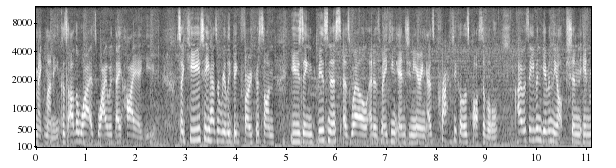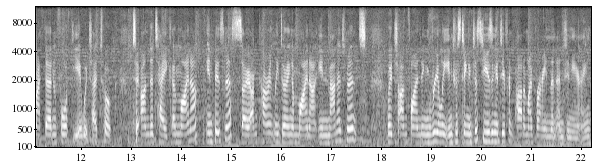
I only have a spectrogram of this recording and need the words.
make money because otherwise why would they hire you? So QUT has a really big focus on using business as well and is making engineering as practical as possible. I was even given the option in my third and fourth year which I took to undertake a minor in business. So I'm currently doing a minor in management which I'm finding really interesting and just using a different part of my brain than engineering.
